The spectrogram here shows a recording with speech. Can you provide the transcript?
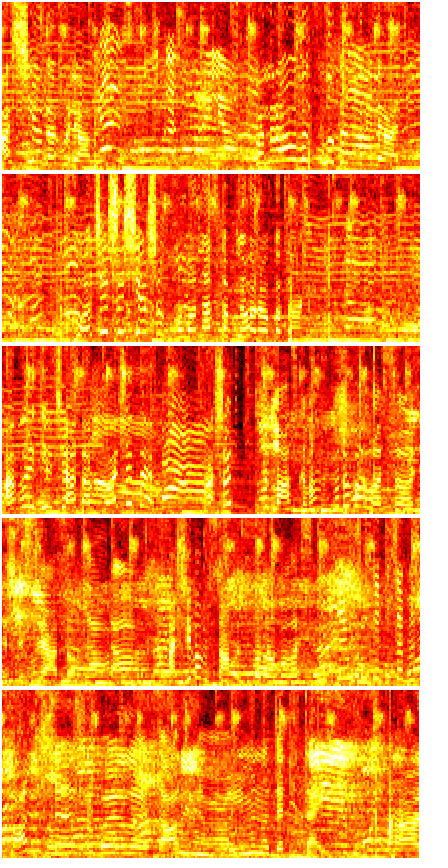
А ще де гуляли? Я із лука стріляв. Понравилось з лука стріляти? Хочеш ще, щоб було наступного року так? А ви, дівчата, хочете? А що, будь ласка, вам сподобалося сьогоднішнє свято? А чи вам саме сподобалось? Тим, що тут це безплатно, це зробили так, іменно для дітей. А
